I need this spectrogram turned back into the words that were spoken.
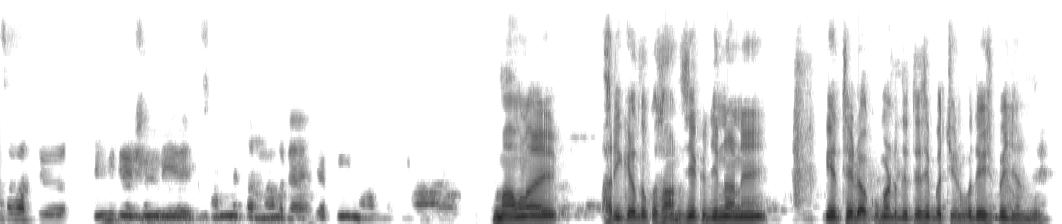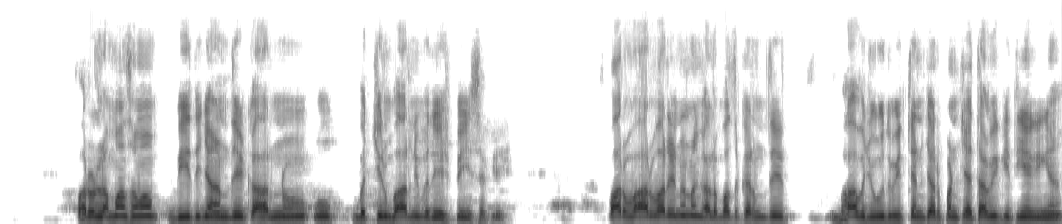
ਸਾਹਿਬ ਅੱਜ ਇਮੀਗ੍ਰੇਸ਼ਨ ਦੇ ਸਾਹਮਣੇ ਧਰਨਾ ਲਗਾਇਆ ਗਿਆ ਕੀ ਮਾਮਲਾ? ਕੀ ਮਾਮਲਾ ਇਹ ਹਰੀਕਿਆਂ ਤੋਂ ਕਿਸਾਨ ਸੀ ਇੱਕ, ਜਿਨ੍ਹਾਂ ਨੇ ਇੱਥੇ ਡਾਕੂਮੈਂਟ ਦਿੱਤੇ ਸੀ ਬੱਚੇ ਨੂੰ ਵਿਦੇਸ਼ ਭੇਜਣ ਦੇ। ਪਰ ਉਹ ਲੰਮਾ ਸਮਾਂ ਬੀਤ ਜਾਣ ਦੇ ਕਾਰਨ ਉਹ ਬੱਚੇ ਨੂੰ ਬਾਹਰ ਨਹੀਂ ਵਿਦੇਸ਼ ਭੇਜ ਸਕੇ। ਪਰ ਵਾਰ-ਵਾਰ ਇਹਨਾਂ ਨਾਲ ਗੱਲਬਾਤ ਕਰਨ ਦੇ ਬਾਵਜੂਦ ਵੀ ਤਿੰਨ ਚਾਰ ਪੰਚਾਇਤਾਂ ਵੀ ਕੀਤੀਆਂ ਗਈਆਂ,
